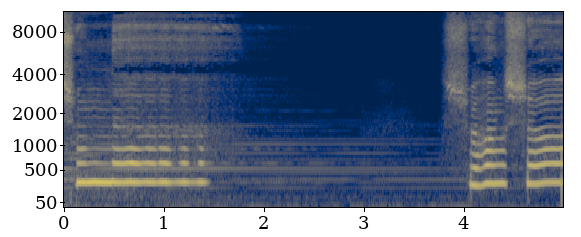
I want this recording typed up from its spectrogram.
出那双手。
